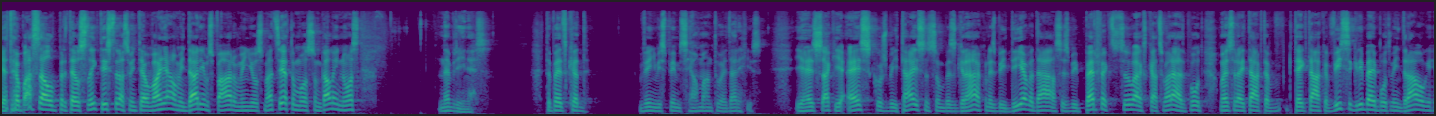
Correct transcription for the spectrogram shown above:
Ja tev pasaule pret tevi slikti izturās, viņi tev vajā viņi dara jums pāri, viņi jūs met cietumos un galīnos, nebrīnās. Tāpēc, kad viņi vispirms jau man to ir darījusi. Ja es saku, ja es, kurš bija taisns un bez grēka, un es biju Dieva dēls, es biju perfekts cilvēks, kāds varētu būt, un es varēju tā, teikt tā, ka visi gribēja būt viņa draugi,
